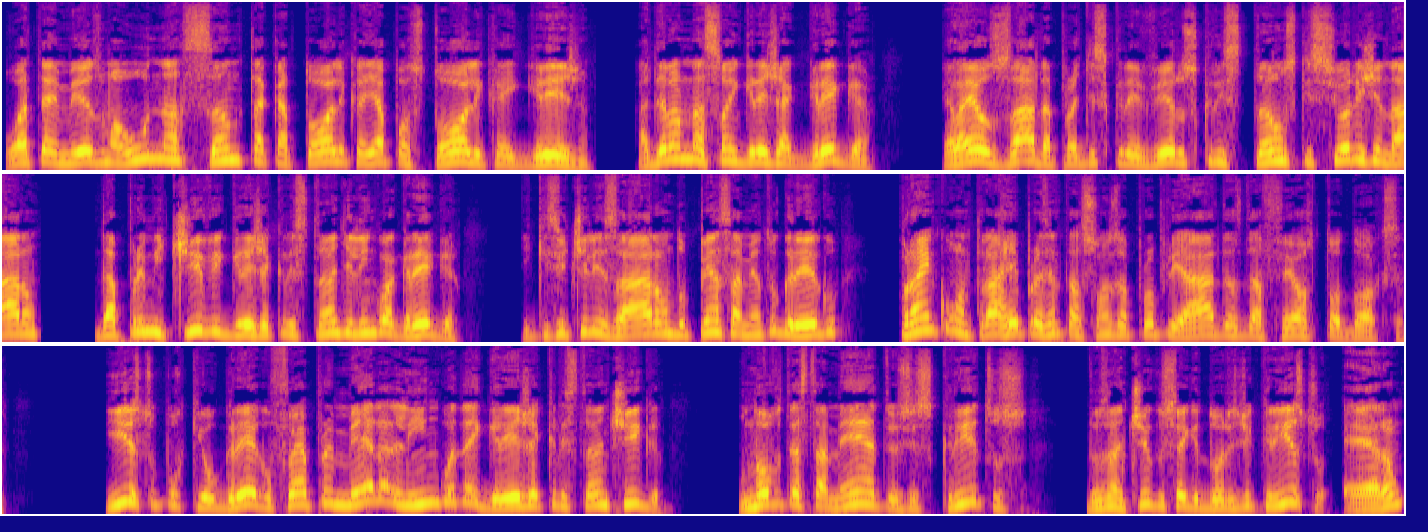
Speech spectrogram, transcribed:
ou até mesmo a una santa católica e apostólica igreja. A denominação igreja grega, ela é usada para descrever os cristãos que se originaram da primitiva igreja cristã de língua grega e que se utilizaram do pensamento grego para encontrar representações apropriadas da fé ortodoxa. Isto porque o grego foi a primeira língua da igreja cristã antiga. O Novo Testamento e os escritos dos antigos seguidores de Cristo eram,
